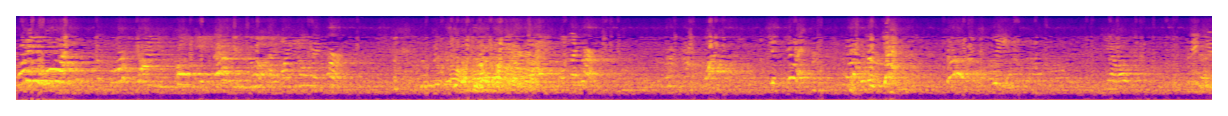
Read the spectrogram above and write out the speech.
What do you want? The fourth time you told me, you better be good. I want you to take her. We'll take her. What? Just do it. Yes. Please. Yell. Thank you.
